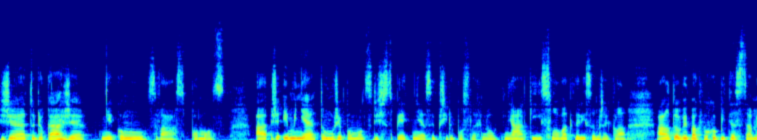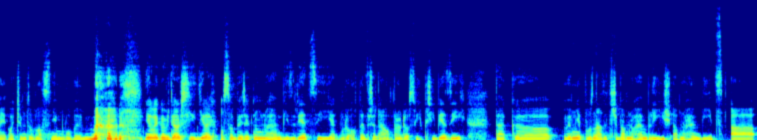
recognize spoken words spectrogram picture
že to dokáže někomu z vás pomoct a že i mně to může pomoct, když zpětně si přijdu poslechnout nějaký slova, který jsem řekla, ale to vy pak pochopíte sami, o čem to vlastně mluvím. Jelikož v dalších dílech o sobě řeknu mnohem víc věcí, jak budu otevřená opravdu o svých příbězích, tak uh, vy mě poznáte třeba mnohem blíž a mnohem víc a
